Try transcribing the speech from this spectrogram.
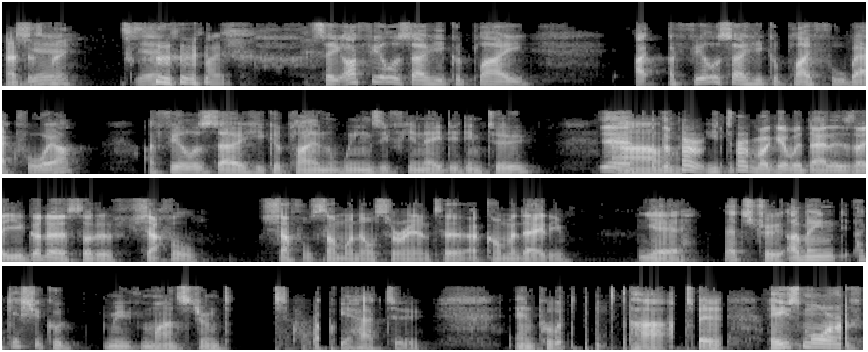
That's just yeah, me. yeah. I, see, I feel as though he could play. I, I feel as though he could play fullback for you. I feel as though he could play in the wings if you needed him to. Yeah, the, Um, pro- he the problem I get with that is though you've got to sort of shuffle shuffle someone else around to accommodate him. Yeah, that's true. I mean, I guess you could move Munster into if you had to, and put him into the half. But he's more of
